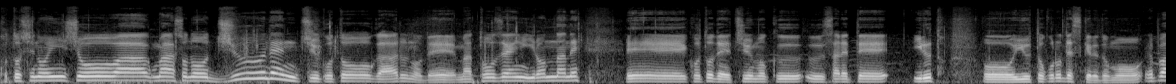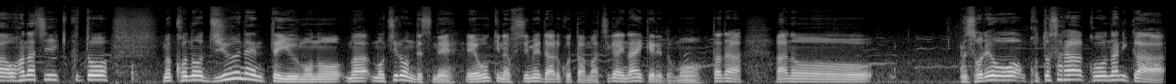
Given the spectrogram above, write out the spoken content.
今年の印象は、まあ、その10年ということがあるので、まあ、当然、いろんなね、えー、ことで注目されているというところですけれども、やっぱお話聞くと、まあ、この10年っていうもの、まあ、もちろんですね、大きな節目であることは間違いないけれども、ただ、あのーそれをことさらこう何か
